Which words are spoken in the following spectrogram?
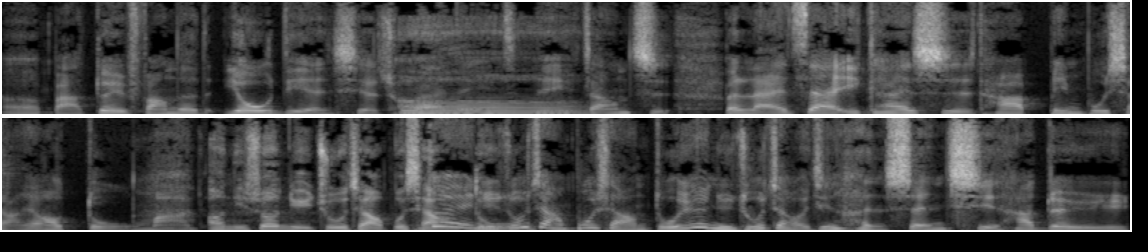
呃，把对方的优点写出来那一、哦、那一张纸，本来在一开始他并不想要读嘛。哦，你说女主角不想读？对，女主角不想读，因为女主角已经很生气，她对于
